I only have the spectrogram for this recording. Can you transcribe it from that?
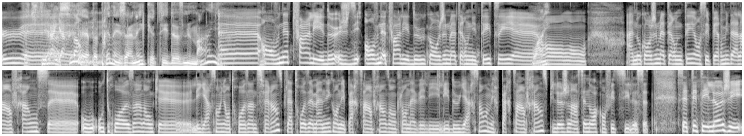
eux. Tu t'es euh, lancé à peu près dans les années que tu es devenue mère. Euh, on venait de faire les deux. Je dis, on venait de faire les deux congés de maternité. Tu sais, euh, Ouais. on- à nos congés de maternité, on s'est permis d'aller en France euh, aux, aux trois ans. Donc, euh, les garçons, ils ont trois ans de différence. Puis la troisième année qu'on est parti en France, donc là, on avait les, les deux garçons. On est reparti en France. Puis là, je lançais Noir Confetti. Là. Cet, cet été-là, j'ai,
